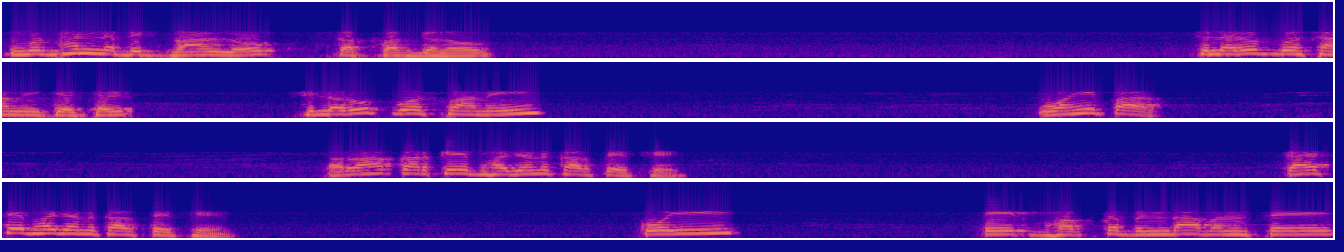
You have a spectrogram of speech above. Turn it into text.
मूर्धन्य विद्वान लोग, तत्वज्ञ लोग शिलारूप गोस्वामी के चरित्र शिलारूप गोस्वामी वहीं पर रह करके भजन करते थे। कैसे भजन करते थे? कोई एक भक्त वृंदावन से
